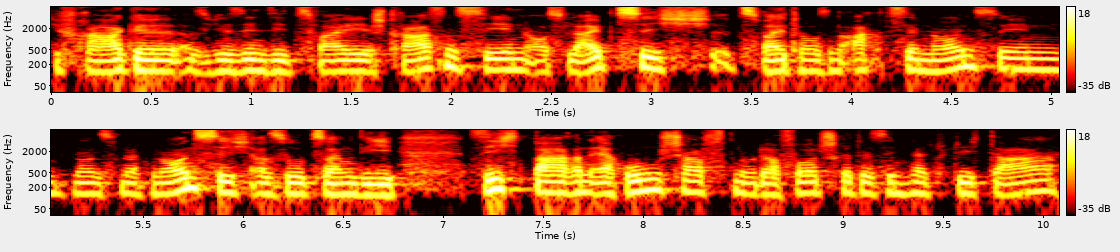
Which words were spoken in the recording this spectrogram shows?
Die Frage, also hier sehen Sie zwei Straßenszenen aus Leipzig 2018, 19, 1990, also sozusagen die sichtbaren Errungenschaften oder Fortschritte sind natürlich da.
